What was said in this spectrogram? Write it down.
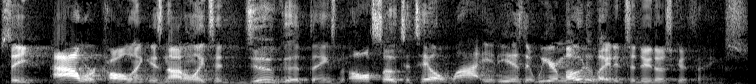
See, our calling is not only to do good things, but also to tell why it is that we are motivated to do those good things.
